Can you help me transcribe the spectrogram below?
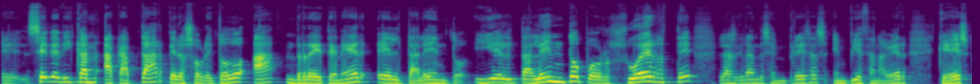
eh, se dedican a captar, pero sobre todo a retener el talento. Y el talento, por suerte, las grandes empresas empiezan a ver que es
